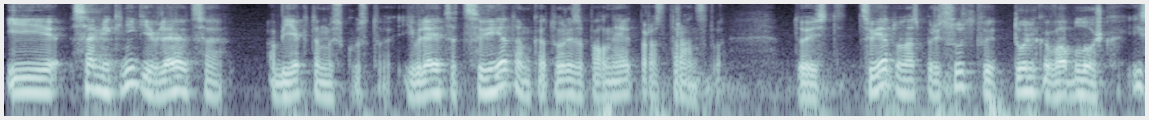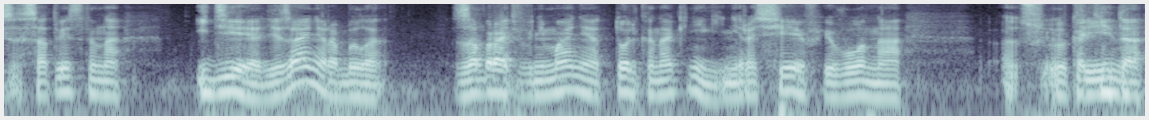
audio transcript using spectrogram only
И сами книги являются объектом искусства, является цветом, который заполняет пространство. То есть цвет у нас присутствует только в обложках. И, соответственно, идея дизайнера была забрать внимание только на книги, не рассеяв его на э, с- какие-то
